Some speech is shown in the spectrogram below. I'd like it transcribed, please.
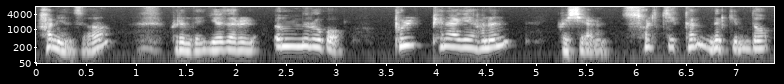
하면서 그런데 여자를 억누르고 불편하게 하는 것이라는 솔직한 느낌도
